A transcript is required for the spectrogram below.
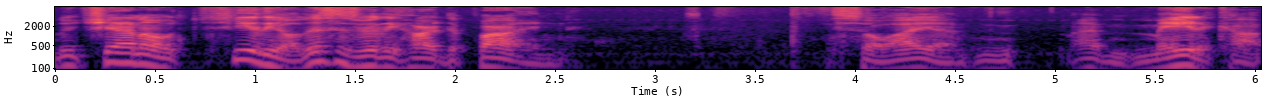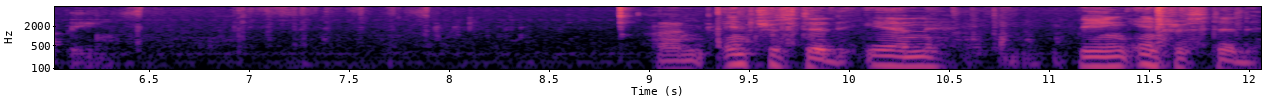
Luciano Cilio. This is really hard to find. So I, uh, I've made a copy. I'm interested in being interested.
